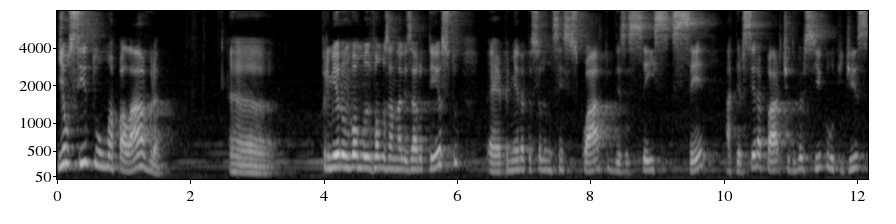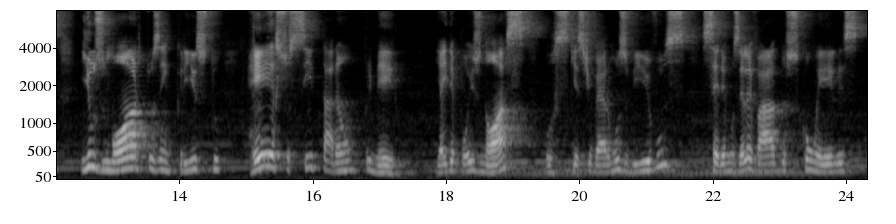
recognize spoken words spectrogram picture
E eu cito uma palavra. Uh, primeiro vamos, vamos analisar o texto é, 1 Tessalonicenses 4, 16c, a terceira parte do versículo que diz: E os mortos em Cristo ressuscitarão primeiro. E aí depois nós, os que estivermos vivos, seremos elevados com eles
